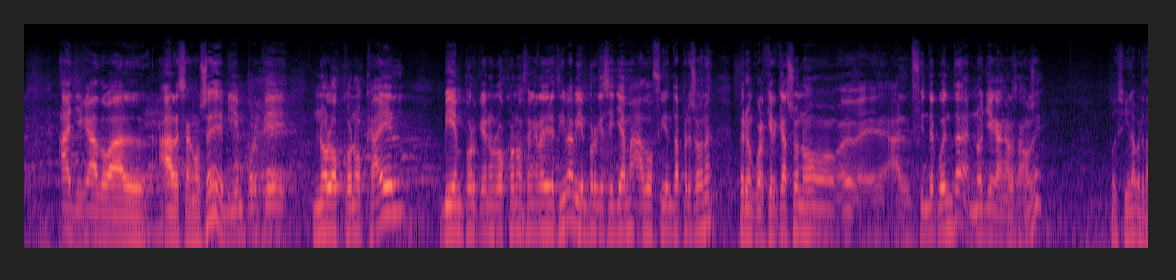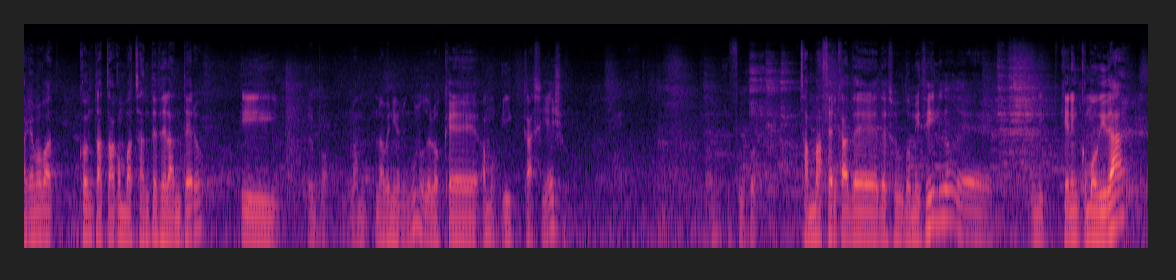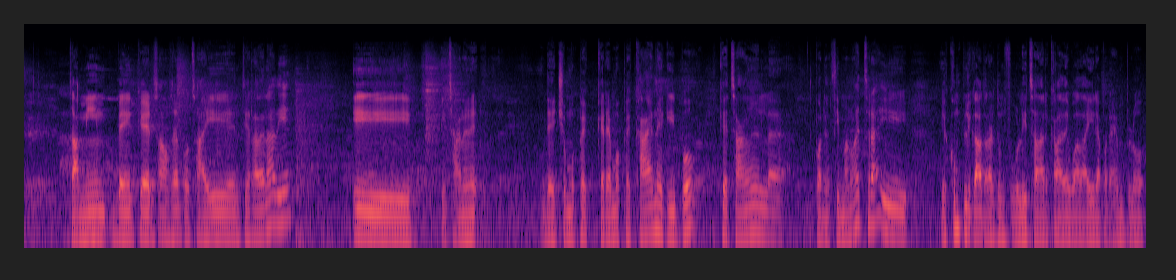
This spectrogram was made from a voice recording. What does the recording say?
ha llegado al, al San José, bien porque no los conozca él, bien porque no los conocen en la directiva, bien porque se llama a 200 personas, pero en cualquier caso no, eh, al fin de cuentas no llegan al San José. Pues sí, la verdad que hemos contactado con bastantes delanteros y pues, no, ha venido ninguno de los que, vamos, y casi ellos. Están más cerca de, su domicilio, de- quieren comodidad. También ven que el San José pues, está ahí en tierra de nadie y, están en- de hecho queremos pescar en equipos que están por encima nuestra y, y es complicado traerte un futbolista de Alcalá de Guadaira, por ejemplo,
